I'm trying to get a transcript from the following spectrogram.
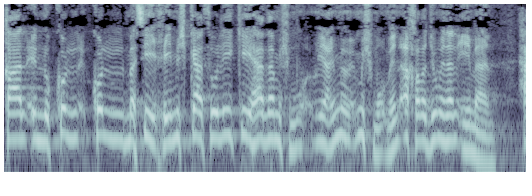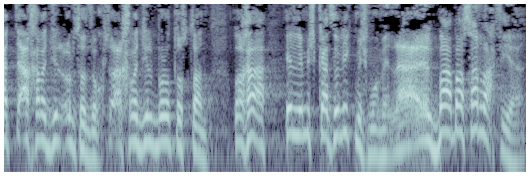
قال إنه كل كل مسيحي مش كاثوليكي هذا مش يعني مش مؤمن أخرجوا من الإيمان. حتى أخرج الأرثوذكس أخرج البروتستانت اللي مش كاثوليك مش مؤمن. البابا صرح فيها.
